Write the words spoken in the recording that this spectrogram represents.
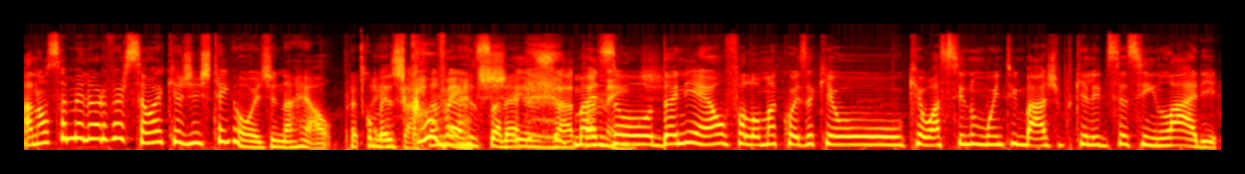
A nossa melhor versão é que a gente tem hoje, na real, pra começo de Exatamente, conversa, né? exatamente. Mas o Daniel falou uma coisa que eu, que eu assino muito embaixo, porque ele disse assim: Lari,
